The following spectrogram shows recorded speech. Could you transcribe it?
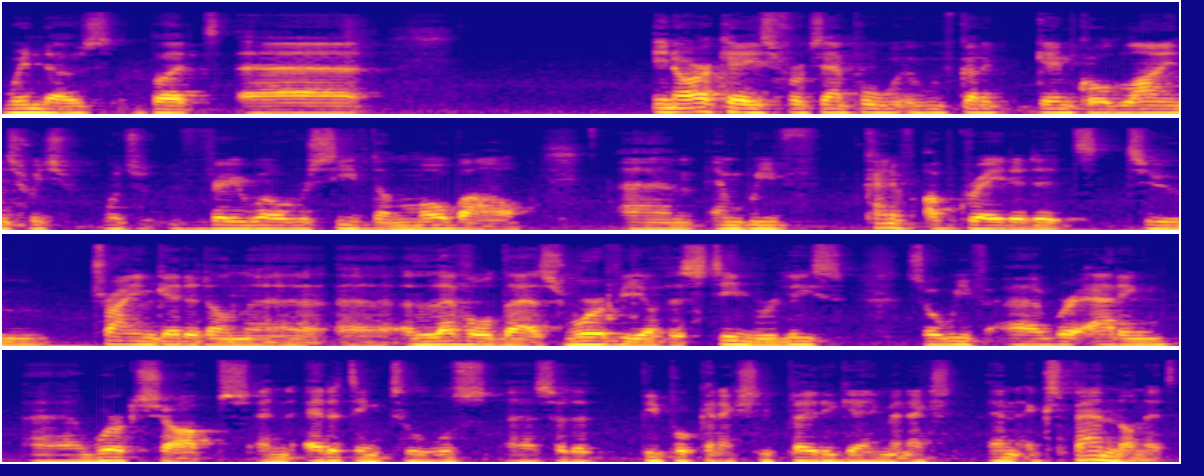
windows, but. Uh, in our case, for example, we've got a game called Lines, which was very well received on mobile, um, and we've kind of upgraded it to try and get it on a, a level that's worthy of a Steam release. So we've uh, we're adding uh, workshops and editing tools uh, so that people can actually play the game and ex- and expand on it.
